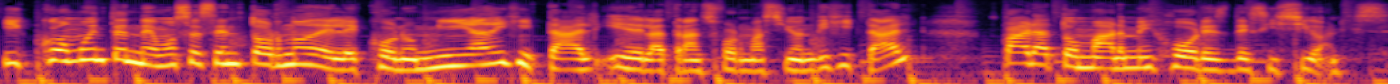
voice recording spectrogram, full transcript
y cómo entendemos ese entorno de la economía digital y de la transformación digital para tomar mejores decisiones.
